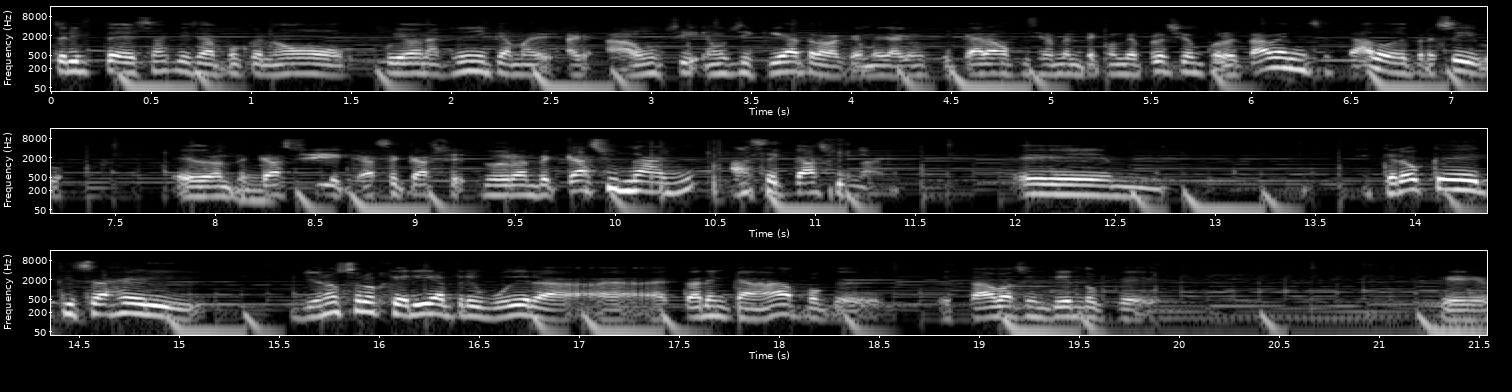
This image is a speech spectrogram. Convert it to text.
tristeza, quizás porque no fui a una clínica, a, un, a un psiquiatra para que me diagnosticaran oficialmente con depresión, pero estaba en ese estado depresivo eh, durante, casi, hace casi, durante casi un año, hace casi un año. Eh, creo que quizás el, yo no se lo quería atribuir a, estar en Canadá porque estaba sintiendo que, que,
